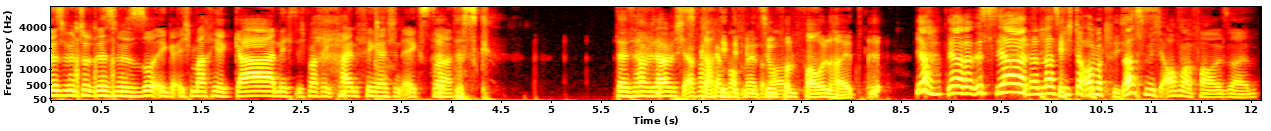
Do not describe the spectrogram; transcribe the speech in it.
Das ist mir, das ist mir so egal. Ich mache hier gar nichts. Ich mache hier kein Fingerchen extra. das Das habe da hab ich ist einfach keinen die Bock mehr Definition drauf. von Faulheit. ja, ja, dann ist ja, dann lass mich doch auch mal, lass mich auch mal faul sein.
